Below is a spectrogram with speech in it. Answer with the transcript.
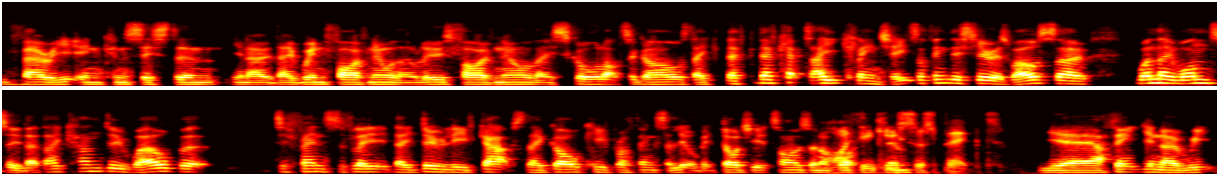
very inconsistent. You know, they win 5 0, they'll lose 5 0, they score lots of goals. They, they've, they've kept eight clean sheets, I think, this year as well. So when they want to, that they can do well, but defensively, they do leave gaps. Their goalkeeper, I think, is a little bit dodgy at times. And I think he's suspect. Yeah, I think, you know, we,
